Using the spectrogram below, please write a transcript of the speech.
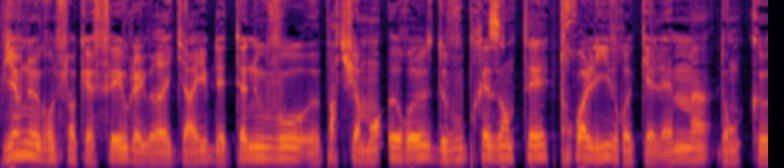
Bienvenue au Grand Floor Café où la librairie Caribe est à nouveau euh, particulièrement heureuse de vous présenter trois livres qu'elle aime. Donc, euh,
